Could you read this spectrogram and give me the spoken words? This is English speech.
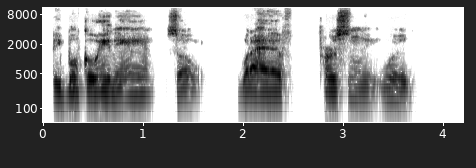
they both go hand in hand. So, what I have personally would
